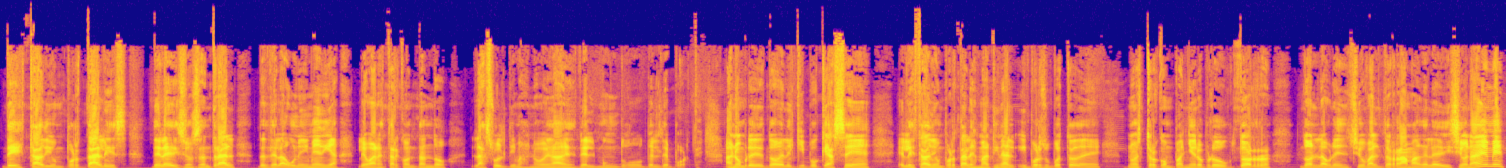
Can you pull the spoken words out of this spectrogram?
de Estadio Portales de la edición central, desde la una y media, le van a estar contando las últimas novedades del mundo del deporte. A nombre de todo el equipo que hace el Estadio Portales matinal y, por supuesto, de nuestro compañero productor, don Laurencio Valderrama de la edición AM,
